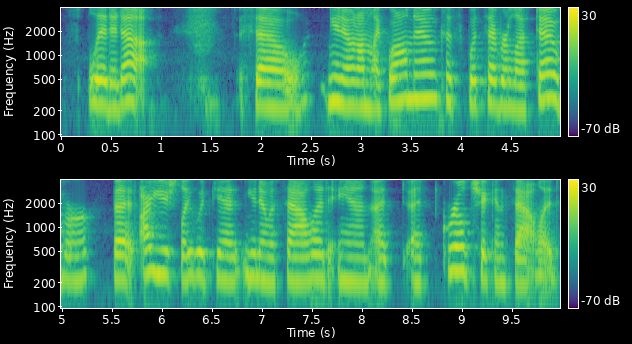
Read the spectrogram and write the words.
split it up. So, you know, and I'm like, well, no, because what's ever left over. But I usually would get, you know, a salad and a, a grilled chicken salad.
